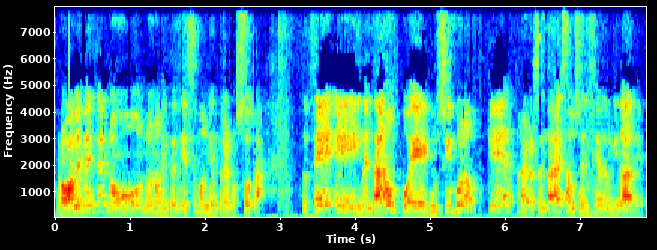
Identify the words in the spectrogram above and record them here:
probablemente no, nos entendiésemos ni entre nosotras. Entonces eh, inventaron pues un símbolo que representara esa ausencia de unidades.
